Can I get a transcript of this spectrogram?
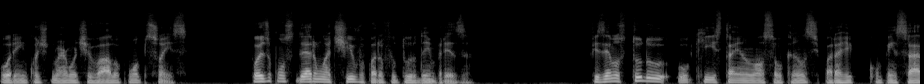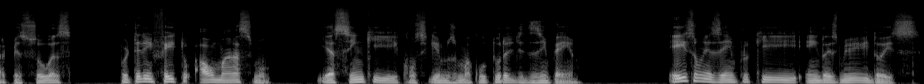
porém continuar motivá-lo com opções, pois o considero um ativo para o futuro da empresa. Fizemos tudo o que está em nosso alcance para recompensar pessoas por terem feito ao máximo e assim que conseguimos uma cultura de desempenho. Eis um exemplo que em 2002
